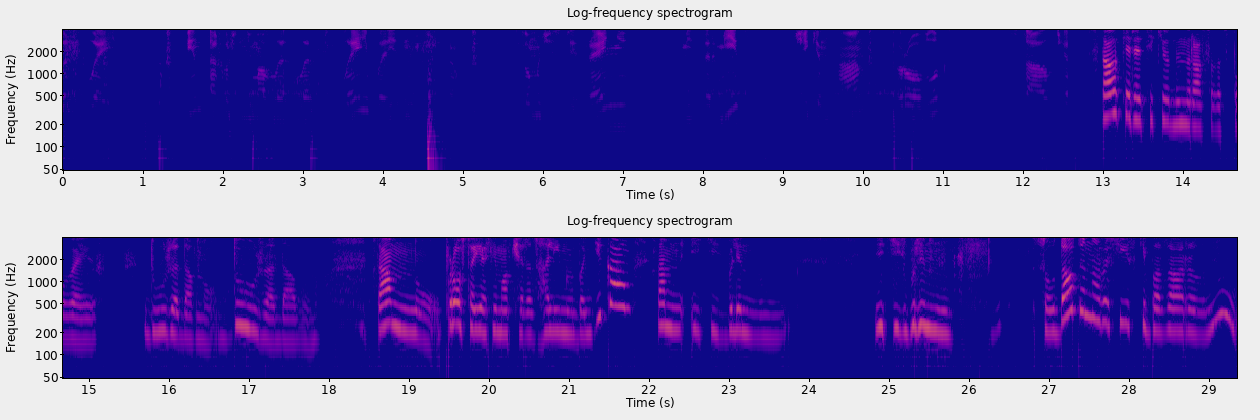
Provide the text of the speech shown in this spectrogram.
летсплеї. Він також знімав ле- летсплеї по різним іграм, в тому числі Гренні, Містер Мід, Чікен Ган, Роблокс, Сталкер. Сталкер я тільки один раз розповів. Дуже давно, дуже давно. Там, ну, просто я знімав через Галімий бандікам, там якісь, блін, якісь, блін, солдати на російські базарили. Ну,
